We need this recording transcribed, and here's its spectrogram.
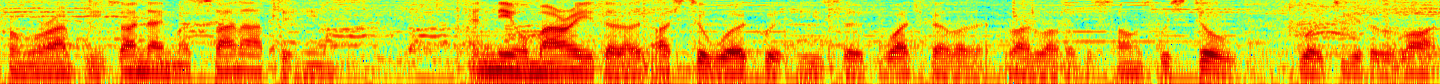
from Warumpi, I named my son after him. And Neil Murray, that I, I still work with, he's the white fella that wrote a lot of the songs. We still work together a lot.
